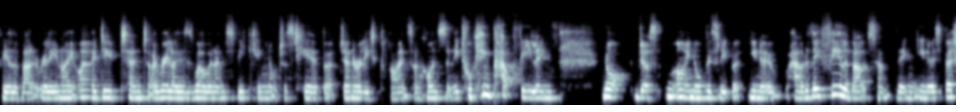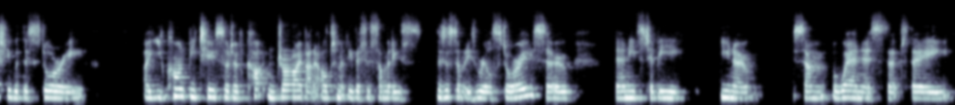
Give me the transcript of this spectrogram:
feel about it really. And I, I do tend to I realize as well when I'm speaking, not just here, but generally to clients, I'm constantly talking about feelings, not just mine, obviously, but you know, how do they feel about something? You know, especially with the story. I, you can't be too sort of cut and dry about it. Ultimately, this is somebody's this is somebody's real story. So there needs to be, you know, some awareness that they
